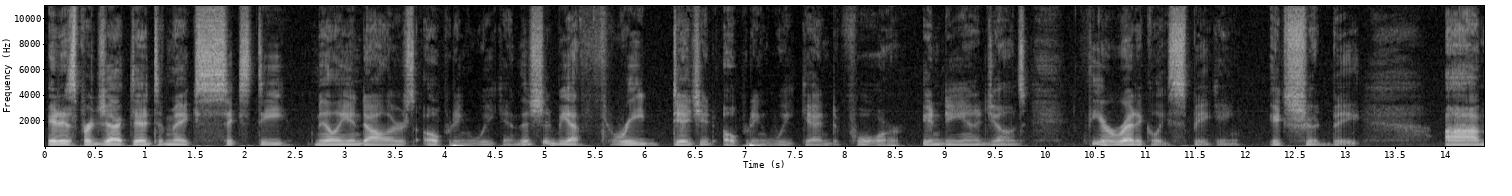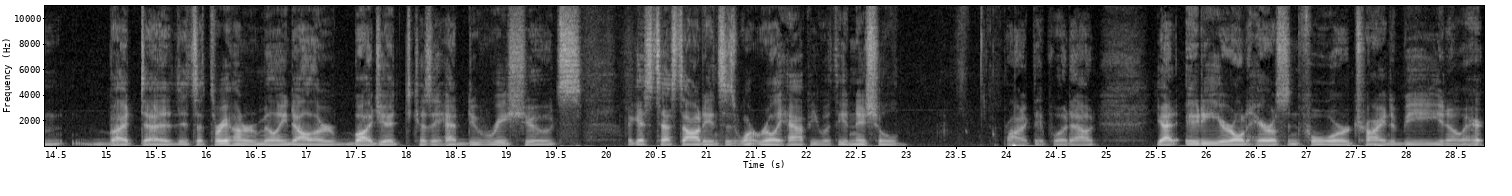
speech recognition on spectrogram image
It is projected to make sixty million dollars opening weekend. This should be a three-digit opening weekend for Indiana Jones. Theoretically speaking, it should be. Um, but uh, it's a $300 million budget because they had to do reshoots. I guess test audiences weren't really happy with the initial product they put out. Got 80 year old Harrison Ford trying to be, you know, you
